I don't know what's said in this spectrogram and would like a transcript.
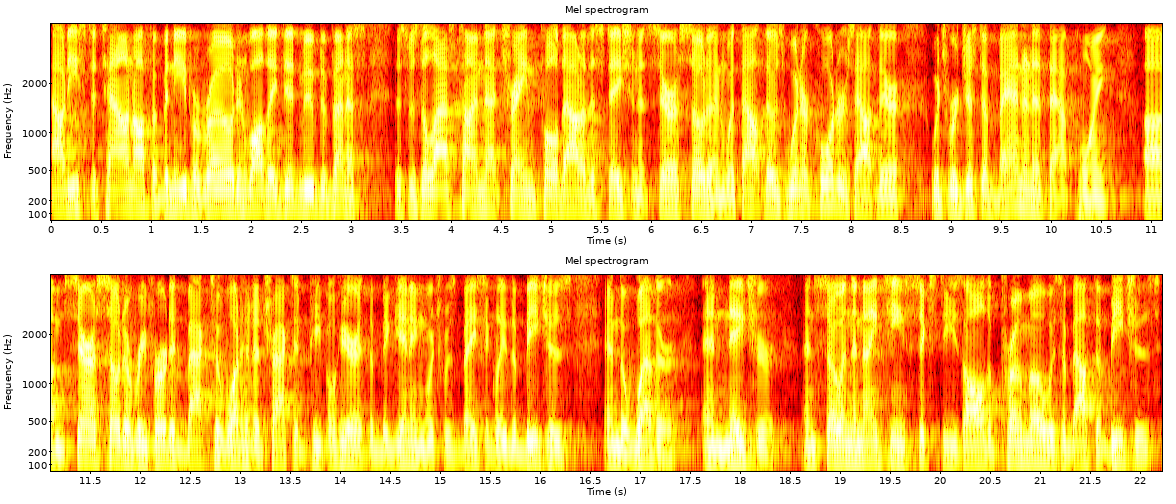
out east of town off of Beneva Road. And while they did move to Venice, this was the last time that train pulled out of the station at Sarasota. And without those winter quarters out there, which were just abandoned at that point, um, Sarasota reverted back to what had attracted people here at the beginning, which was basically the beaches and the weather and nature And so in the 1960s, all the promo was about the beaches.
